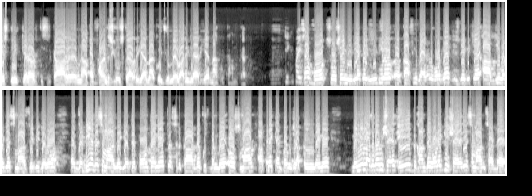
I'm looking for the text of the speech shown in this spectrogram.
ਇਸ ਤਰੀਕੇ ਨਾਲ ਸਰਕਾਰ ਨਾ ਤਾਂ ਫੰਡਸ ਯੂਜ਼ ਕਰ ਰਹੀ ਆ, ਨਾ ਕੋਈ ਜ਼ਿੰਮੇਵਾਰੀ ਲੈ ਰਹੀ ਆ, ਨਾ ਕੋਈ ਕੰਮ ਕਰ ਇੱਕ ਭਾਈ ਸਾਹਿਬ, ਹੋਰ ਸੋਸ਼ਲ ਮੀਡੀਆ ਤੇ ਵੀਡੀਓ ਕਾਫੀ ਵਾਇਰਲ ਹੋ ਰਹੀ ਹੈ ਜਿਸ ਦੇ ਵਿੱਚ ਆਪ ਜੀ ਵਰਗੇ ਸਮਾਜ ਸੇਵੀ ਜਦੋਂ ਗੱਡੀਆਂ ਦੇ ਸਮਾਨ ਲੈ ਕੇ ਉੱਥੇ ਪਹੁੰਚਦੇ ਨੇ, ਤੇ ਸਰਕਾਰ ਦੇ ਕੁਝ ਬੰਦੇ ਉਹ ਸਮਾਨ ਆਪਣੇ ਕੈਂਪਾਂ ਵਿੱਚ ਰੱਖ ਲੈਂਦੇ ਨੇ। ਮੈਨੂੰ ਲੱਗਦਾ ਵੀ ਸ਼ਾਇਦ ਇਹ ਦਿਖਾਉਂਦੇ ਹੋਣੇ ਕਿ ਸ਼ਾਇਦ ਇਹ ਸਮਾਨ ਸਾਡਾ ਹੈ।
